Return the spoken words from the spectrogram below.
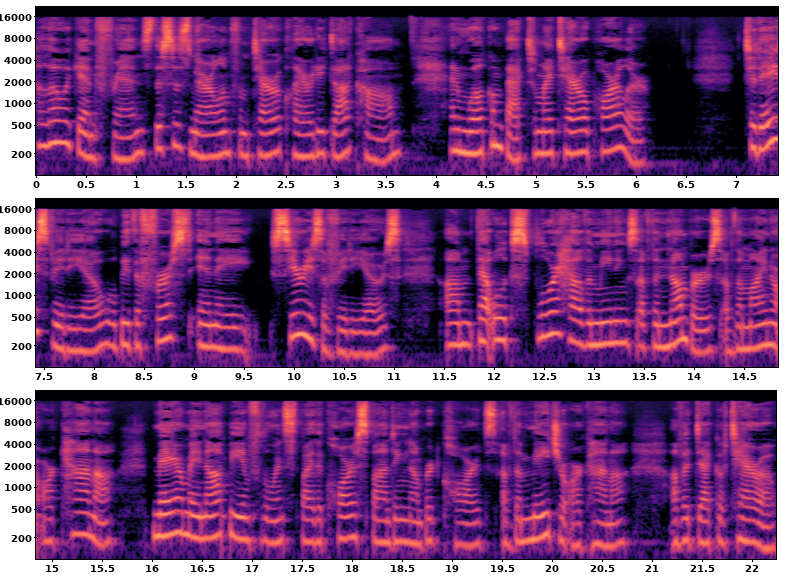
Hello again, friends. This is Marilyn from TarotClarity.com, and welcome back to my Tarot Parlor. Today's video will be the first in a series of videos um, that will explore how the meanings of the numbers of the minor arcana may or may not be influenced by the corresponding numbered cards of the major arcana of a deck of tarot.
